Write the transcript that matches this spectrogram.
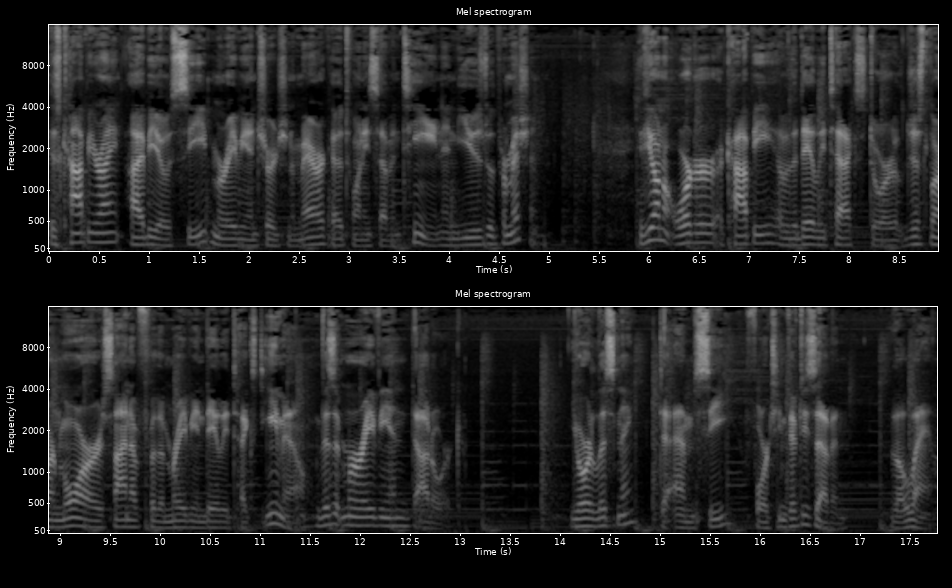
is copyright IBOC Moravian Church in America 2017 and used with permission. If you want to order a copy of the Daily Text or just learn more or sign up for the Moravian Daily Text email, visit moravian.org. You're listening to MC 1457, The Lamp.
